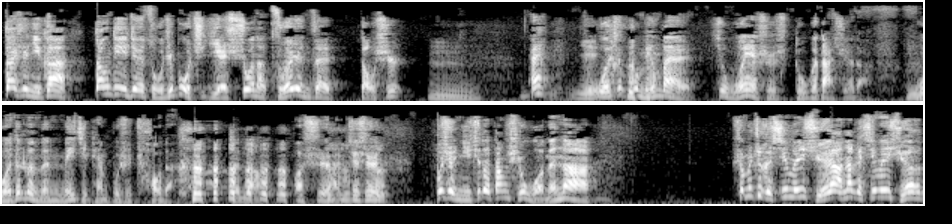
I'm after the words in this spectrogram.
但是你看当地这个组织部也说呢，责任在。导师，嗯，哎，我就不明白，就我也是读过大学的，我的论文没几篇不是抄的，真的。哦，是啊，就是不是？你知道当时我们呢？什么这个新闻学啊，那个新闻学，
